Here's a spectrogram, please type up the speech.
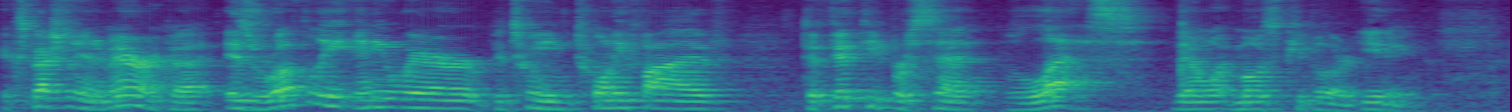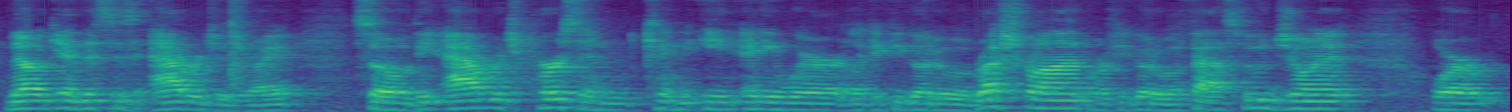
especially in America, is roughly anywhere between 25 to 50% less than what most people are eating. Now, again, this is averages, right? So the average person can eat anywhere, like if you go to a restaurant or if you go to a fast food joint or,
